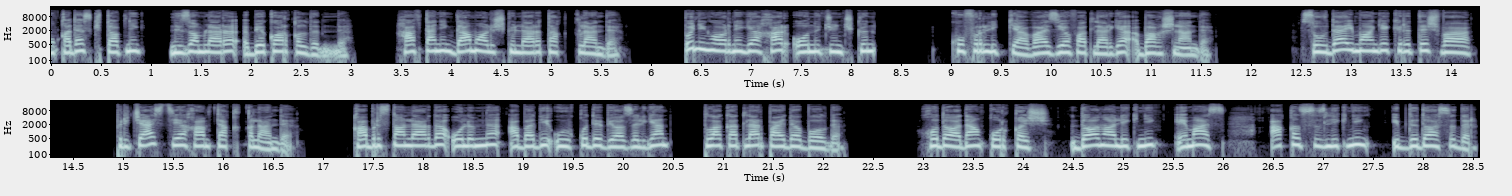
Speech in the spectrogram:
Muqaddas kitobning nizomlari bekor qilindi. Haftaning dam olish kunlari taqiqlandi. Buning o'rniga har o'n uchinchi kun kufrlikka va ziyofatlarga bag'ishlandi. Suvda imonga kiritish va prichastiya ham taqiqlandi. Qabristonlarda o'limni abadiy uyqu deb yozilgan plakatlar paydo bo'ldi. Xudodan qo'rqish donolikning emas aqlsizlikning ibtidosidir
